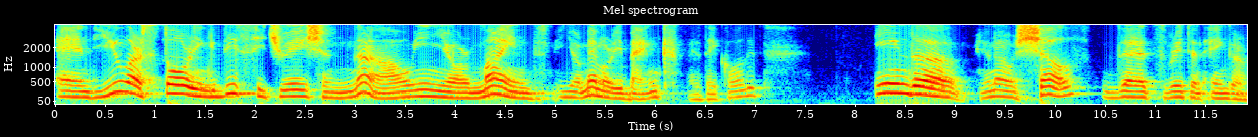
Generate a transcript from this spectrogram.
and you are storing this situation now in your mind, in your memory bank, as they call it, in the you know shelf that's written anger.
